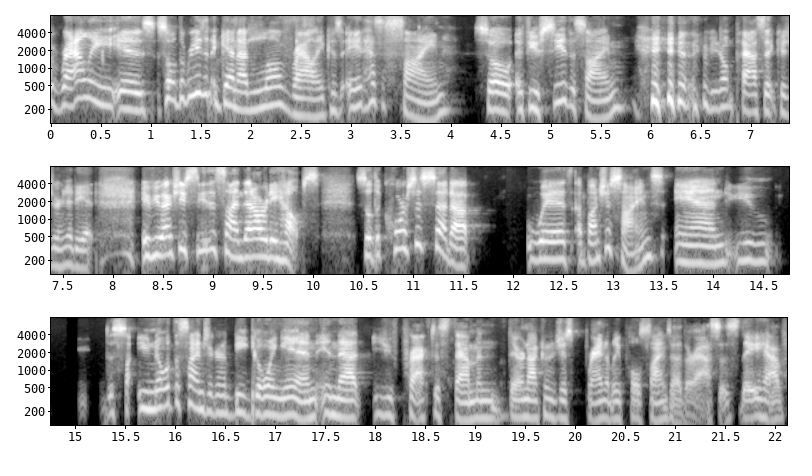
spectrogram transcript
rally is so the reason again I love rally because it has a sign so if you see the sign, if you don't pass it because you're an idiot, if you actually see the sign, that already helps. So the course is set up with a bunch of signs, and you the you know what the signs are going to be going in in that you've practiced them and they're not going to just randomly pull signs out of their asses they have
